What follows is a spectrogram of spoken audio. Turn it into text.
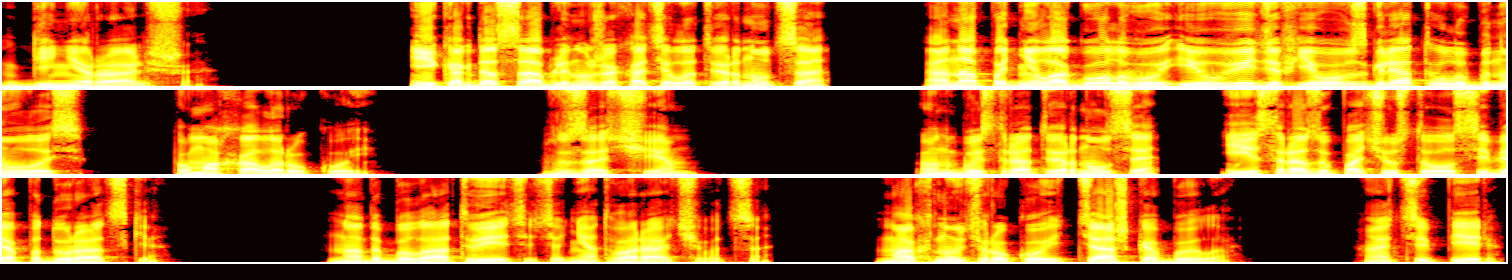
Генеральша. И когда Саблин уже хотел отвернуться, она подняла голову и, увидев его взгляд, улыбнулась, помахала рукой. Зачем? Он быстро отвернулся и сразу почувствовал себя по-дурацки. Надо было ответить, а не отворачиваться. Махнуть рукой тяжко было. А теперь...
